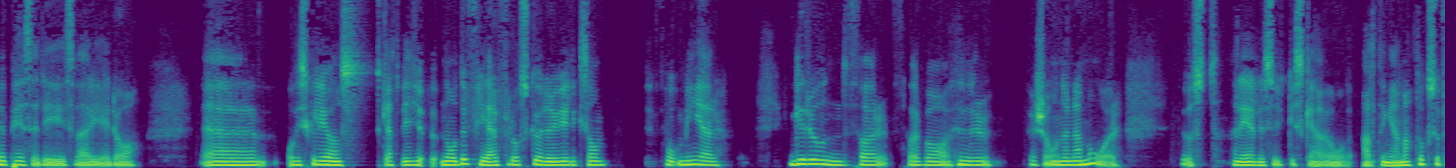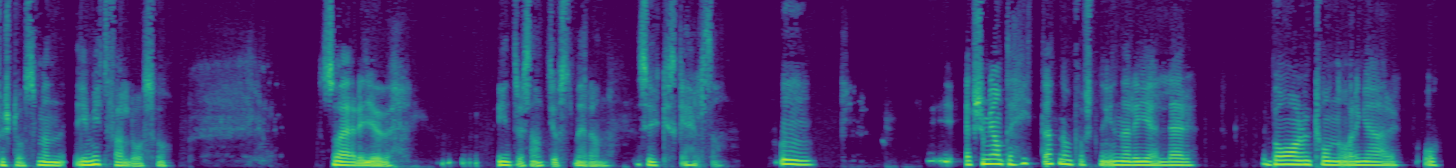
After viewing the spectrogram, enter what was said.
med PCD i Sverige idag. Eh, och vi skulle ju önska att vi nådde fler, för då skulle vi liksom få mer grund för, för vad, hur personerna mår. Just när det gäller psykiska och allting annat också förstås, men i mitt fall då så så är det ju intressant just med den psykiska hälsan. Mm. Eftersom jag inte hittat någon forskning när det gäller barn, tonåringar och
